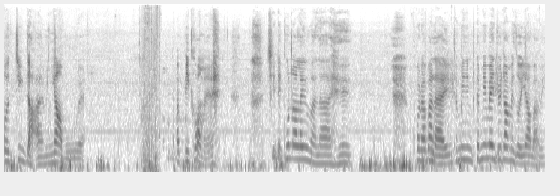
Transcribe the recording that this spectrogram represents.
ကြော်ကြည့်တာမရဘူးတဲ့အပီကောမယ်ချစ်တဲ့ခုနလိုက်ပါလားဟဲ့ခေါ်တာပါလိုက်ထမင်းထမင်းမဲကျွေးထားမယ်ဆိုရပါပြီ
